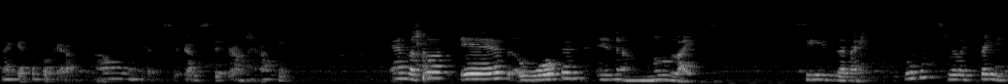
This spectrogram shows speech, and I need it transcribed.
can I get the book out? Oh my goodness, I got a sticker on there. Okay. And the book is Woven in Moonlight. Seize the Night. Oh, this is really pretty.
